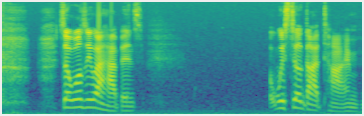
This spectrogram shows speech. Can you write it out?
so we'll see what happens. We still got time.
